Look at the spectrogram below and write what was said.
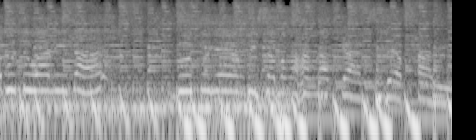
butuh wanita Butuhnya yang bisa menghangatkan setiap hari.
